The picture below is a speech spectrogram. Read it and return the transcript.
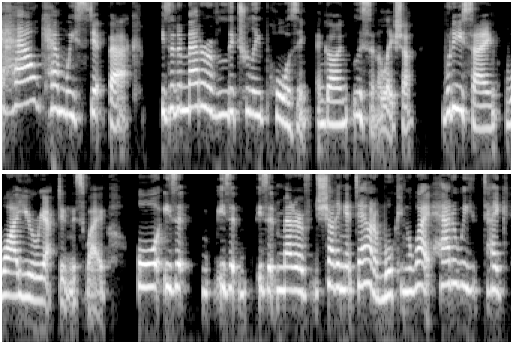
how can we step back is it a matter of literally pausing and going, listen, Aleisha, what are you saying? Why are you reacting this way? Or is it is it is it matter of shutting it down and walking away? How do we take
